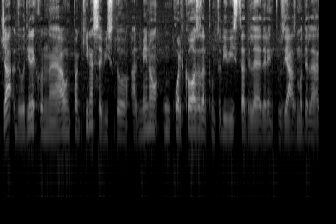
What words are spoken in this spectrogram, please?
già devo dire con Ao in panchina si è visto almeno un qualcosa dal punto di vista del, dell'entusiasmo, della,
